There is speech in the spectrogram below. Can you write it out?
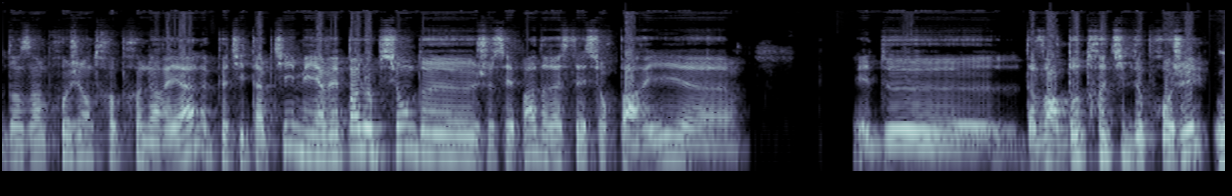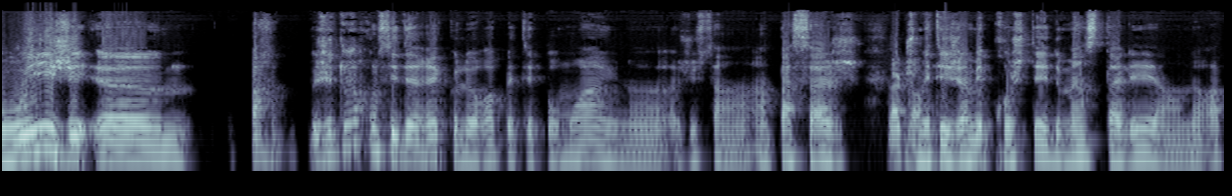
dans un projet entrepreneurial petit à petit, mais il n'y avait pas l'option de, je sais pas, de rester sur Paris. Euh et de d'avoir d'autres types de projets? Oui, j'ai euh, j'ai toujours considéré que l'Europe était pour moi une juste un, un passage. Je m'étais jamais projeté de m'installer en Europe.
